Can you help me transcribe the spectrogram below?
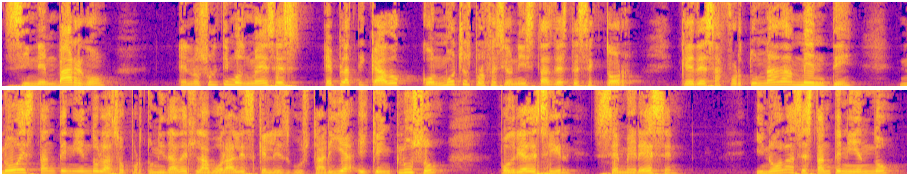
Sin embargo, en los últimos meses he platicado con muchos profesionistas de este sector que desafortunadamente no están teniendo las oportunidades laborales que les gustaría y que incluso podría decir, se merecen y no las están teniendo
